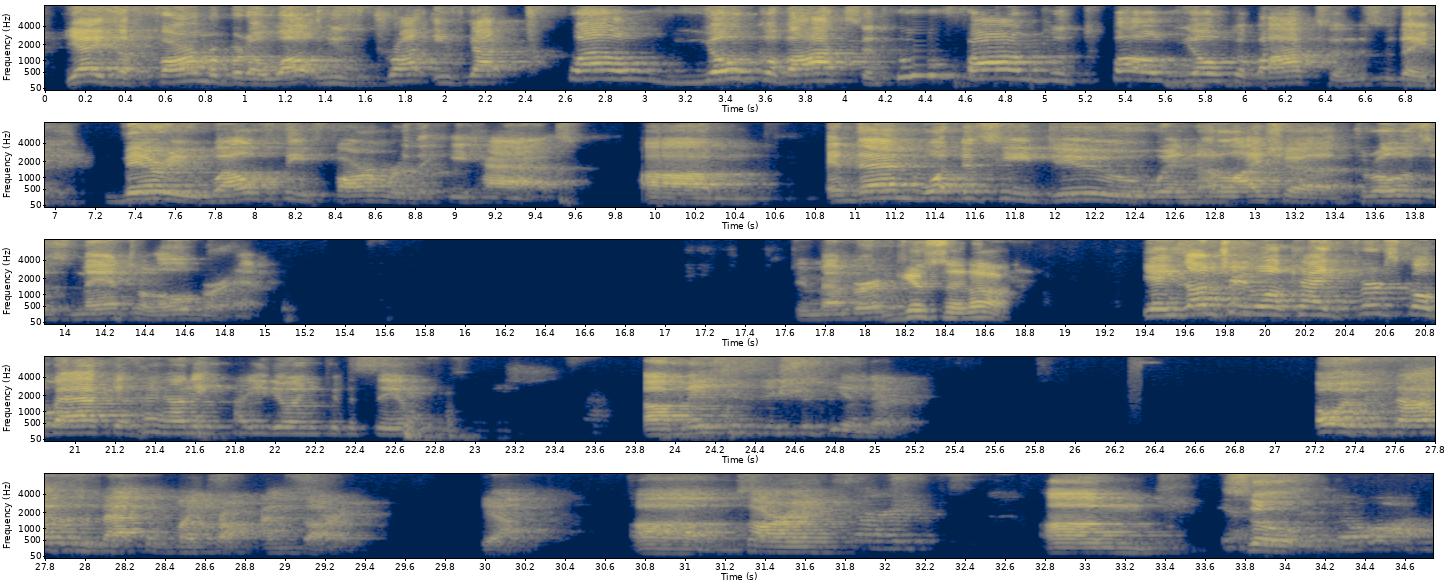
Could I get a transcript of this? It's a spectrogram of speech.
Yeah, he's a farmer, but a well, he's dry, he's got 12 yoke of oxen. Who farms with 12 yoke of oxen? This is a very wealthy farmer that he has. Um, and then what does he do when Elisha throws his mantle over him? Do you remember? He gives it up. Yeah, he's unsure. Well, can I first go back and hey, honey, how you doing? Good to see you. Uh, Macy's should be in there. Oh, if it's not, it's in the back of my truck. I'm sorry. Yeah. Um, sorry. Sorry. Um, so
